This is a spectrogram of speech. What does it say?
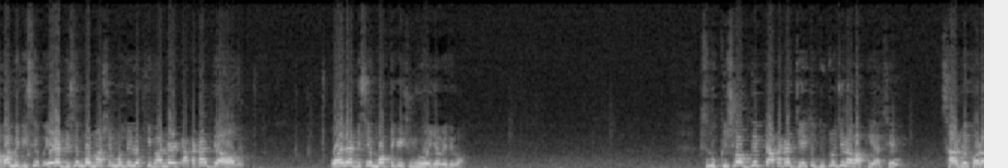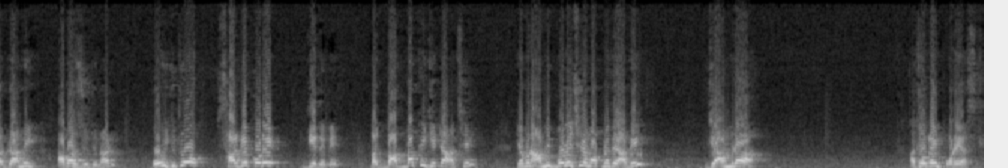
আগামী ডিসেম্বর এরা ডিসেম্বর মাসের মধ্যে লক্ষ্মী ভাণ্ডারের টাকাটা দেওয়া হবে। পয়লা ডিসেম্বর থেকে শুরু হয়ে যাবে দেওয়া। শুধু কৃষকদের টাকাটা যেহেতু দুটো জেলা বাকি আছে, সার্ভে করা গ্রামীণ আবাস যোজনার, ওই দুটো সার্ভে করে দিয়ে দেবে। বা বাদ বাকি যেটা আছে, যেমন আমি বলেছিলাম আপনাদের আগেই, যে আমরা আচ্ছা ওটা আমি পরে আসছি।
